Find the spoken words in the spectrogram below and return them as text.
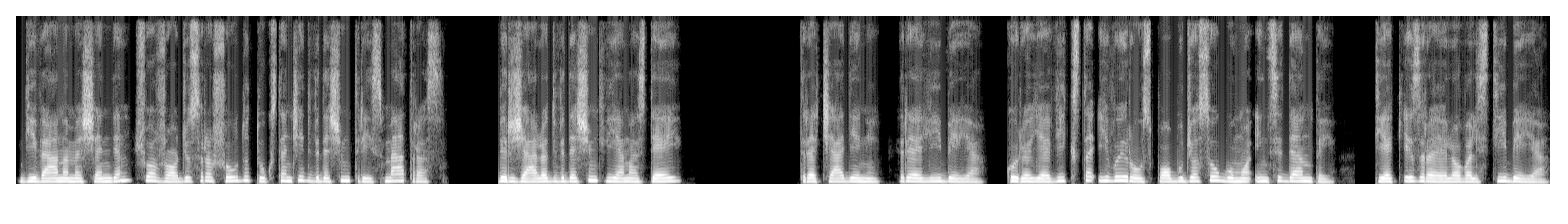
Gyvename šiandien, šiuos žodžius rašau 2023 metras. Birželio 21 dėj. Trečiadienį, realybėje, kurioje vyksta įvairaus pobūdžio saugumo incidentai, tiek Izraelio valstybėje,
